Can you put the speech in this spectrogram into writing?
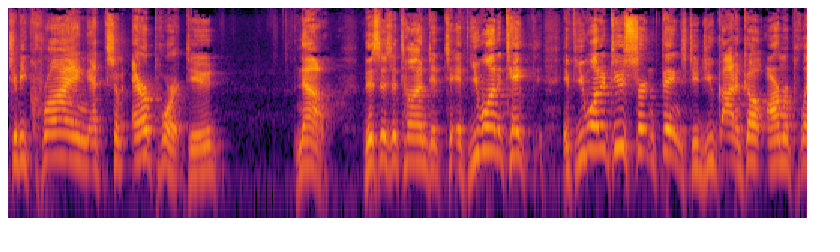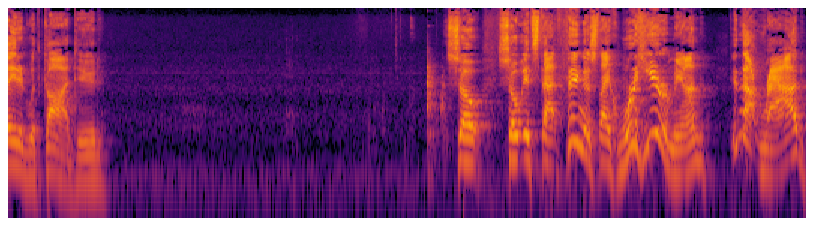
to be crying at some airport, dude. No. This is a time to, to if you want to take, if you want to do certain things, dude, you got to go armor plated with God, dude. So, so it's that thing. It's like, we're here, man. Isn't that rad?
